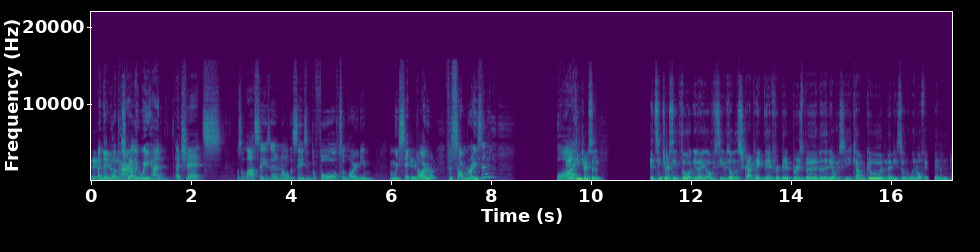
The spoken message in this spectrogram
Yeah, and then apparently we had a chance. Was it last season or the season before to loan him, and we said Yeah, no for some reason? Yeah, Why? it's interesting. It's interesting thought, you know. Obviously, he was on the scrap heap there for a bit at Brisbane, and then he obviously he come good, and then he sort of went off again, and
